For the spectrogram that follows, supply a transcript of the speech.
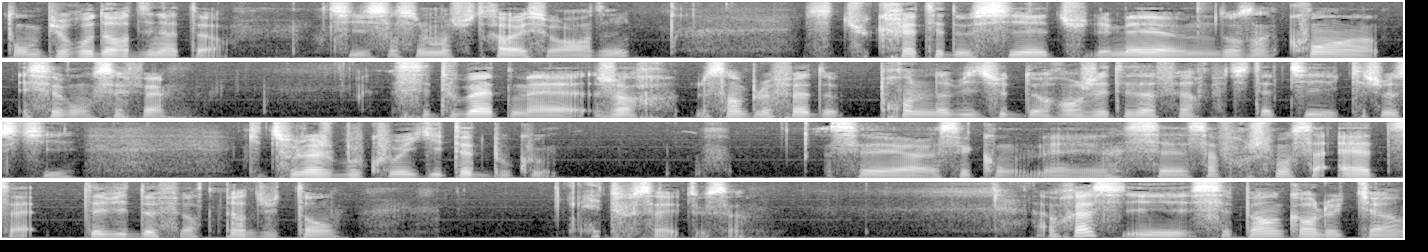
ton bureau d'ordinateur si essentiellement tu travailles sur ordi. Si tu crées tes dossiers, tu les mets euh, dans un coin et c'est bon, c'est fait. C'est tout bête, mais genre, le simple fait de prendre l'habitude de ranger tes affaires petit à petit est quelque chose qui, te soulage beaucoup et qui t'aide beaucoup. C'est euh, con, mais ça franchement ça aide, ça t'évite de faire perdre du temps. Et tout ça, et tout ça. Après, si c'est pas encore le cas,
